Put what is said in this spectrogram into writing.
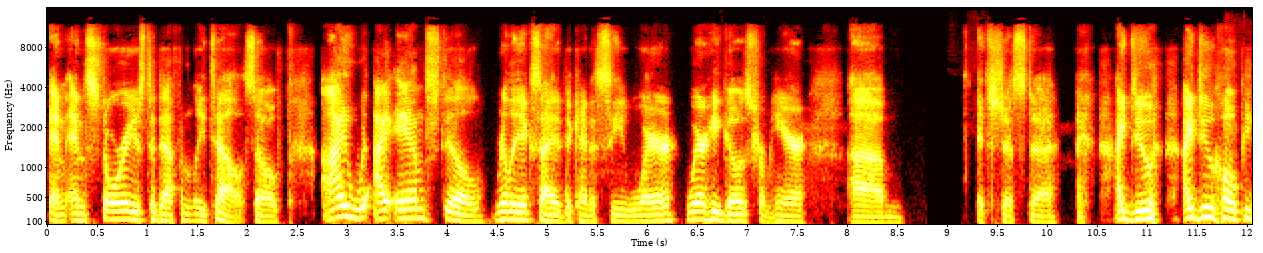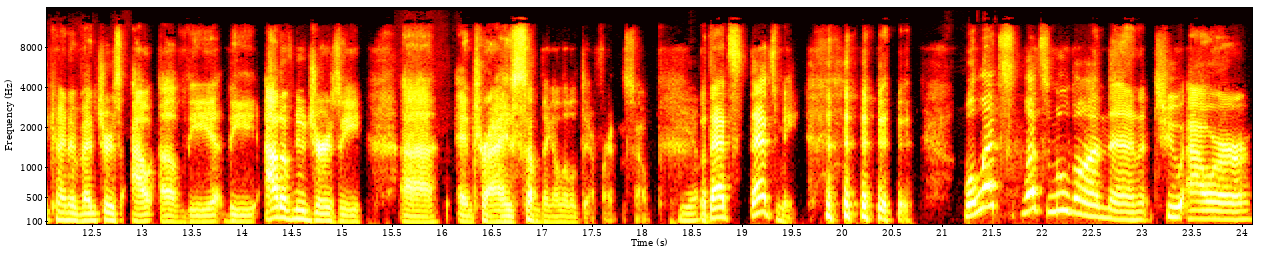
and and stories to definitely tell. So I I am still really excited to kind of see where where he goes from here. Um, it's just uh, I do I do hope he kind of ventures out of the the out of New Jersey uh, and tries something a little different. So, yep. but that's that's me. Well, let's let's move on then to our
